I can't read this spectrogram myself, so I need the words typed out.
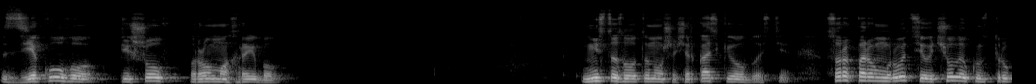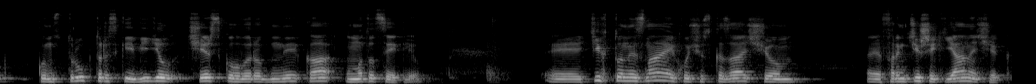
з якого пішов Рома Грибов. Місто Золотоноша Черкаської області. В 41-му році очолив конструк... конструкторський відділ чеського виробника мотоциклів. Е, Ті, хто не знає, хочу сказати, що е, Франтішек Яничек,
